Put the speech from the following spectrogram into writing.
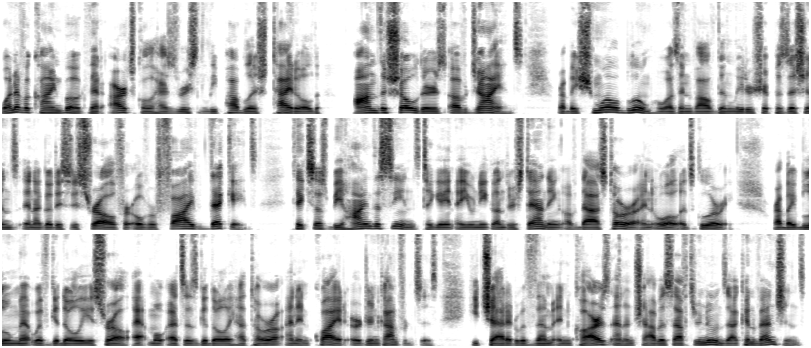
one of a kind book that ArtScroll has recently published titled On the Shoulders of Giants. Rabbi Shmuel Bloom, who was involved in leadership positions in Agudas Yisrael for over five decades, takes us behind the scenes to gain a unique understanding of Das Torah in all its glory. Rabbi Bloom met with Gedolei Yisrael at Moetzes Gedolei HaTorah and in quiet, urgent conferences. He chatted with them in cars and on Shabbos afternoons at conventions.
